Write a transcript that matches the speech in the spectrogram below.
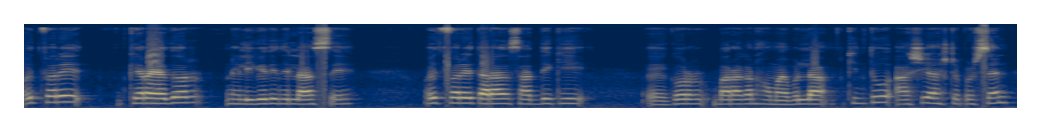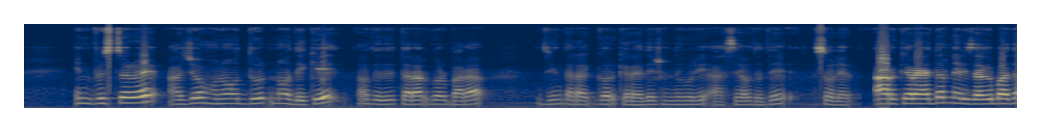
ওইফারে কেরায়াদর নেলিগে দিন দিল্লা আছে। ওইফারে তারা সাত দিকি গড় বারাগান হমায় বললা। কিন্তু আশি আষ্ট পার্সেন্ট ইনভেস্টরে আজও হন দূর ন দেখে অতদে তারার ঘর বাড়া জিন তারা ঘর কেরাইদের সুন্দর করে আছে অতদে চলে। আর কেরাইদার নেলি যাগে বাদে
